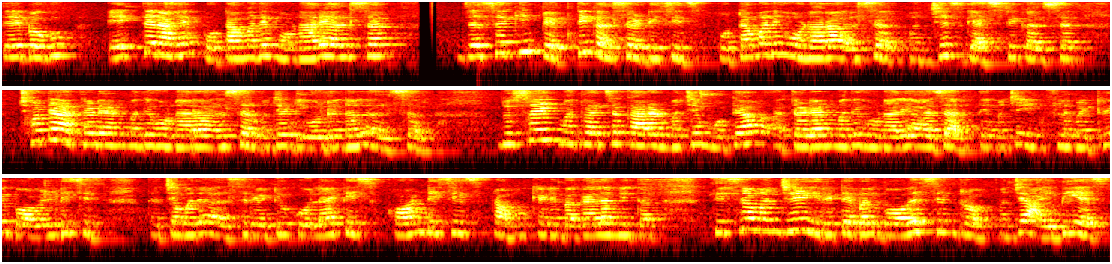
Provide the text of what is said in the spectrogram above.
ते बघू. एक तर आहे पोटामध्ये होणारे अल्सर. जसं की पेप्टिक अल्सर डिसीज पोटामध्ये होणारा अल्सर म्हणजेच गॅस्ट्रिक अल्सर. छोट्या आतड्यांमध्ये होणारा अल्सर म्हणजे डिओडनल अल्सर. दुसरं एक महत्त्वाचं कारण म्हणजे मोठ्या आतड्यांमध्ये होणारे आजार ते म्हणजे इन्फ्लमेटरी बॉवेल डिसीज त्याच्यामध्ये अल्सरेटिव्ह कोलायटिस कॉन डिसीज प्रामुख्याने बघायला मिळतात. तिसरं म्हणजे इरिटेबल बॉवेल सिंड्रोम म्हणजे आय बी एस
